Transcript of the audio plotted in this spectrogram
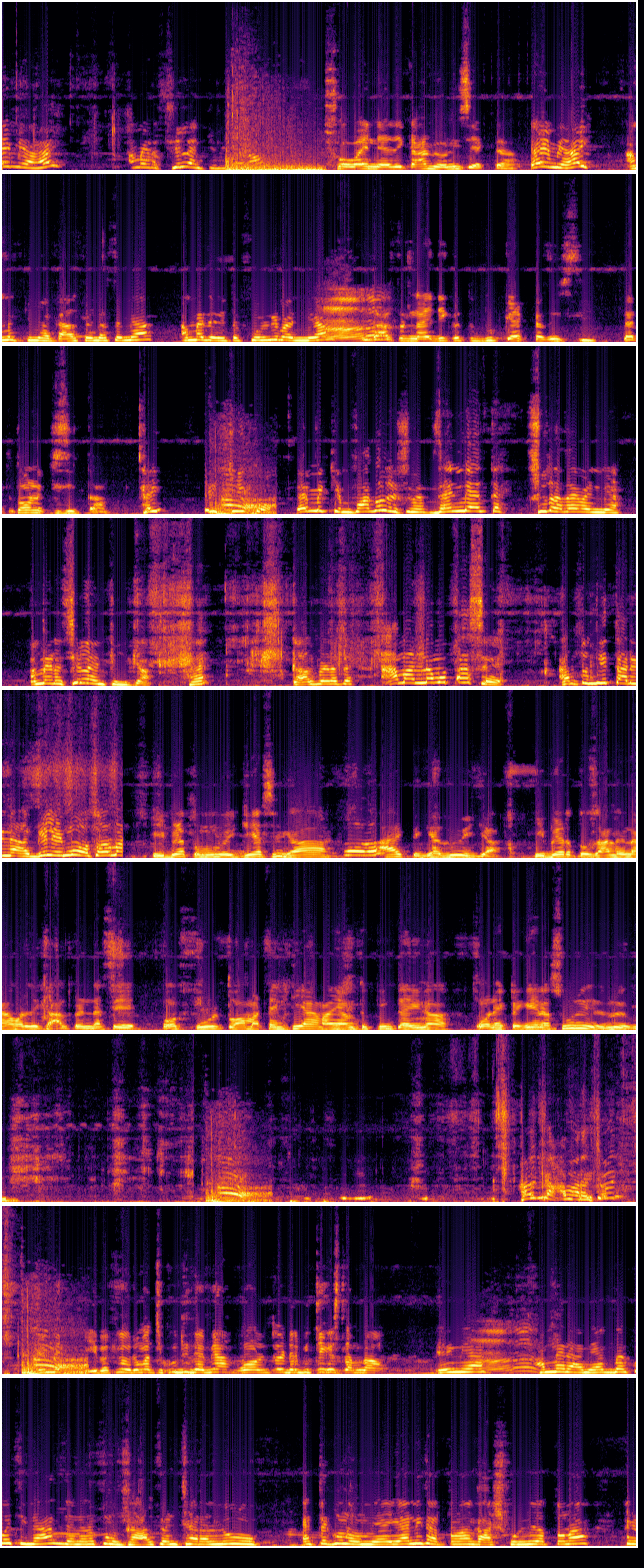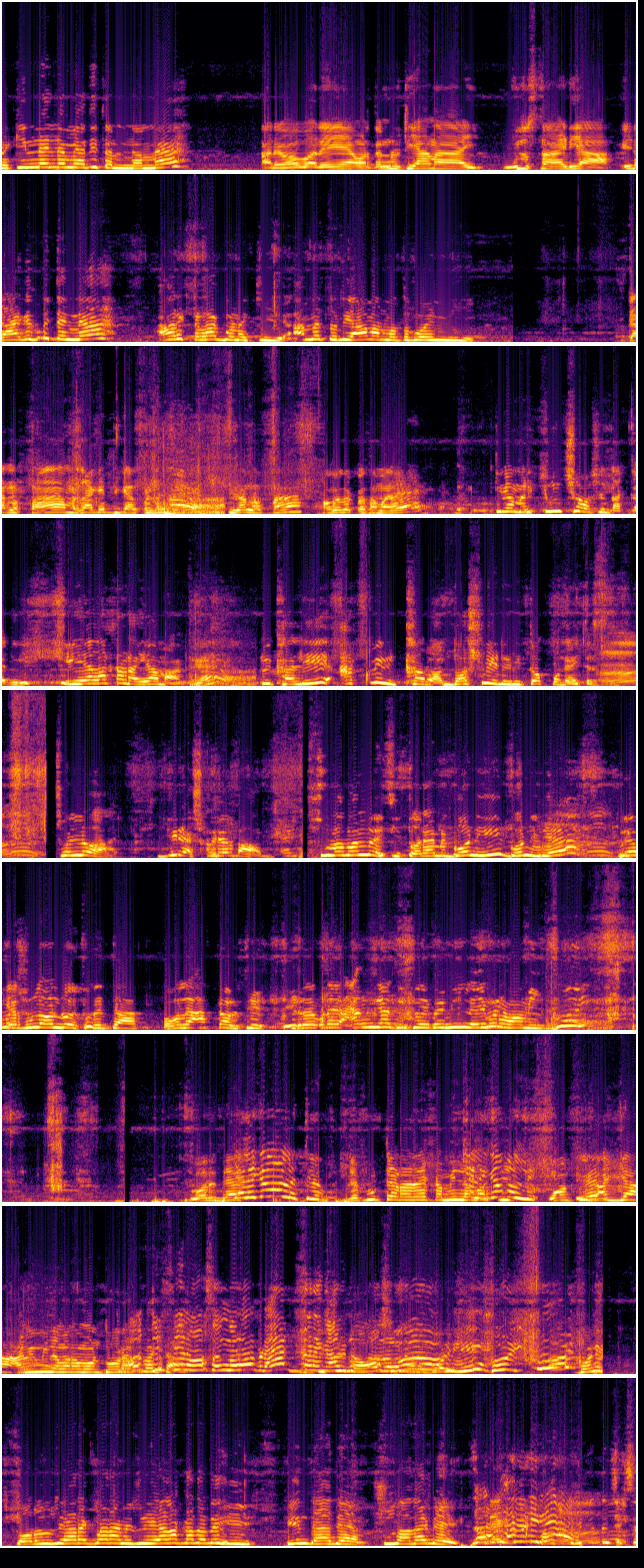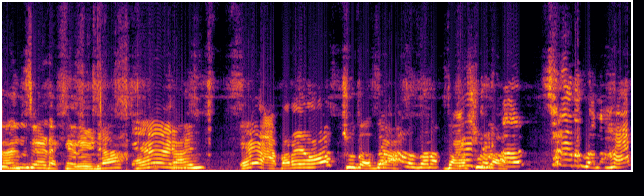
এই মিয়া হাই আমি এটা ছিলেন কি মিয়া সবাই নিয়ে দেখে আমিও নিছি একটা। এই মিয়া হাই আমি কি মিয়া গার্লফ্রেন্ড আছে মিয়া? আমাদের এটা ফুল মিয়া? গার্লফ্রেন্ড নাই দেখে তো দুঃখে একটা দিচ্ছি তাই তো অনেক কিছু দিতাম। হেই এই কি কো? এমনি কি পাগল হয়েছি মিয়া? জান মিয়া সুদা যাবেন মিয়া। আমি এটা ছিলেন কি মিয়া? হ্যাঁ? গার্লফ্রেন্ড আছে আমার নামও আছে। আমি তো দিতারি না গেলে মো সরমা এবার তো মনে হয় গেছে গা। আরেকটা গেল লই যা এবার তো জানে না আমার যে গার্লফ্রেন্ড আছে। ওর ফুল তো আমার টেন টিয়া নাই আমি তো কিনতাই না। অনেকটা গেরা চুরি লই ঘুরি হ্যাঁ এবার কি ওর মাঝে কুদি দেমিয়া ওর তো এটার বিচ্ছে গেছিলাম গা এই মিয়া আমার আমি একবার কইছি না যেন কোনো গার্লফ্রেন্ড ছাড়া লুক এতে কোনো মেয়ে জানি থাকতো না ঘাস ফুল যাতো না। এটা কিনাই না মেয়া দিতাম না মে আরে বাবা রে আমার তো টিয়া নাই বুঝছ না আইডিয়া এটা আগে কইতেন না? আরেকটা লাগবো নাকি? আমি তো আমার মতো হইনি জানো না আমার আগে থেকে গার্লফ্রেন্ড আছে। জানো না সকলের কথা মানে তুই আমার কিনছ সে ধাক্কা দিলি। এই এলাকাটাই আমার হ্যাঁ? তুই খালি আট মিনিট খারো আমি দশ মিনিটের ভিতর কোনে আইতেছি। চলল আর বিরাস করে বাপ। সুলা মাল লইছি তোরে আমি গনি গনি রে। তুই আমার আটটা মানে আঙ্গা আমি তুই? আমি মন তোর তোর যদি আরেকবার আমি যদি এলাকাটা দেখি তিন দেয় দেন সুদা যাইবে আবার সুদা যা যা সুদা হ্যাঁ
